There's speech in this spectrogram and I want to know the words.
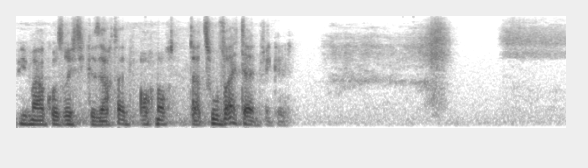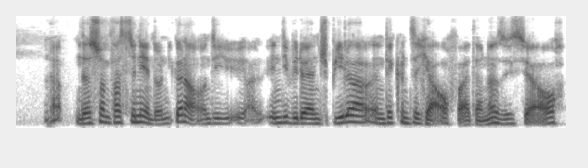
wie Markus richtig gesagt hat, auch noch dazu weiterentwickelt. Ja, das ist schon faszinierend. Und genau, und die individuellen Spieler entwickeln sich ja auch weiter, ne? Siehst du ja auch.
